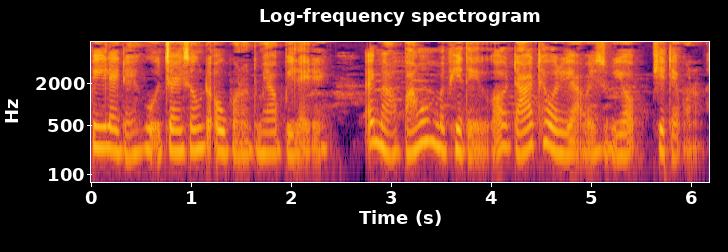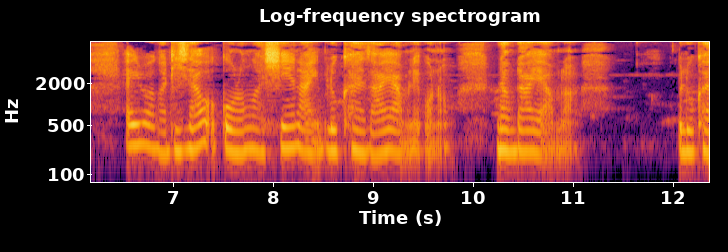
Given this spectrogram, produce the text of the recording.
ပေးလိုက်တယ်ခုအကြိုက်ဆုံးတအုပ်ပေါ့နော်တမယောက်ပေးလိုက်တယ်အဲ့မှာဘာမှမဖြစ်သေးဘူးကောဒါထဝရရပဲဆိုပြီးတော့ဖြစ်တယ်ပေါ့နော်အဲ့တော့ငါဒီစားကိုအကုန်လုံးကရှင်းလိုက်ဘယ်လိုခံစားရမလဲပေါ့နော်နောက်တားရမလားဘယ်လိုခံ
